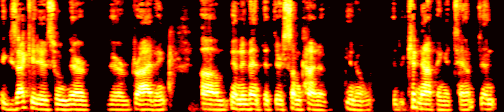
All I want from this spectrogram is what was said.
executives whom they're they're driving um, in the event that there's some kind of you know kidnapping attempt. And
